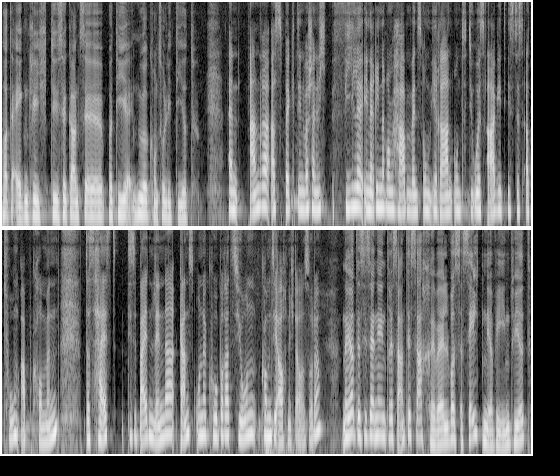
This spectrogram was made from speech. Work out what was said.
hat eigentlich diese ganze Partie nur konsolidiert. Ein anderer Aspekt, den wahrscheinlich viele in Erinnerung haben, wenn es um Iran und die USA geht, ist das Atomabkommen. Das heißt, diese beiden Länder ganz ohne Kooperation kommen sie auch nicht aus, oder? Naja, das ist eine interessante Sache, weil was selten erwähnt wird,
